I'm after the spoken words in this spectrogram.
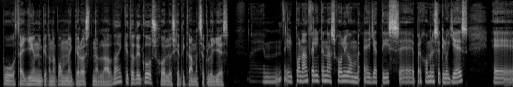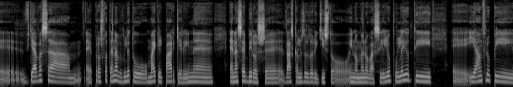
που θα γίνουν και τον επόμενο καιρό στην Ελλάδα και το δικό σχόλιο σχετικά με τις εκλογές. Ε, λοιπόν, αν θέλετε ένα σχόλιο ε, για τις ε, επερχόμενες εκλογές, ε, διάβασα ε, πρόσφατα ένα βιβλίο του Μάικλ Πάρκερ, είναι ένας έμπειρος ε, δάσκαλος ρητορικής στο Ηνωμένο Βασίλειο, που λέει ότι ε, οι άνθρωποι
